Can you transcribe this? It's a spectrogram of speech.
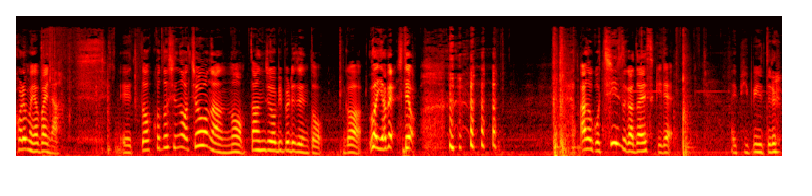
これもやばいな。えっと、今年の長男の誕生日プレゼントが、うわ、やべ捨てよ あの子、チーズが大好きで。はい、ピーピー言ってる。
